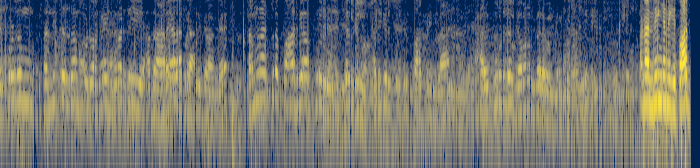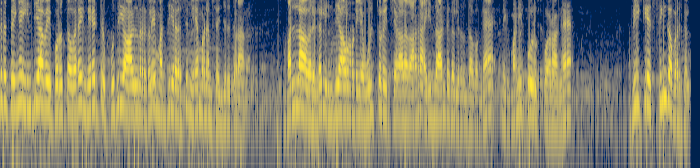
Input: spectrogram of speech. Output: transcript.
எப்பொழுதும் சந்தித்ததுதான் போடுவாங்க. இந்த வாட்டி அதை அடையாளப்படுத்திருக்காங்க தமிழ்நாட்டுல பாதுகாப்பு சிக்கல்கள் அதிகரிச்சிருக்கு பாக்குறீங்களா அது கூடுதல் கவனம் பெற வேண்டும். ஆனா நீங்க இன்னைக்கு பார்த்துருப்பீங்க இந்தியாவை பொறுத்தவரை நேற்று புதிய ஆளுநர்களை மத்திய அரசு நியமனம் செஞ்சிருக்கிறாங்க. பல்லா அவர்கள் இந்தியாவுடைய உள்துறை செயலாளராக ஐந்து ஆண்டுகள் இருந்தவங்க. இன்னைக்கு மணிப்பூருக்கு போறாங்க. வி. கே. சிங் அவர்கள்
